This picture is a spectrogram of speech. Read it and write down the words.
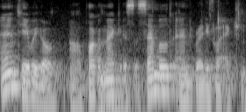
And here we go. Our Pocket Mech is assembled and ready for action.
